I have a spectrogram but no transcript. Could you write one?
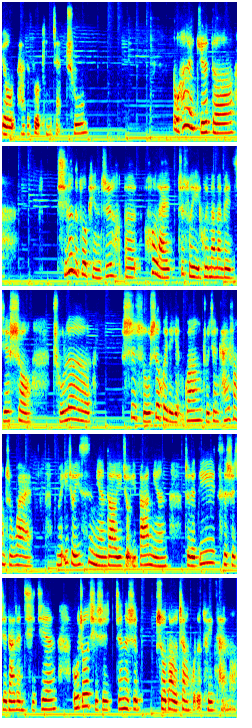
有他的作品展出。我后来觉得。席勒的作品之呃后来之所以会慢慢被接受，除了世俗社会的眼光逐渐开放之外，因为一九一四年到一九一八年这个第一次世界大战期间，欧洲其实真的是受到了战火的摧残哦，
